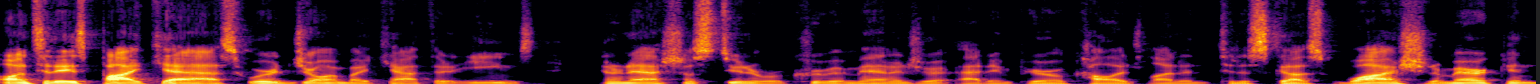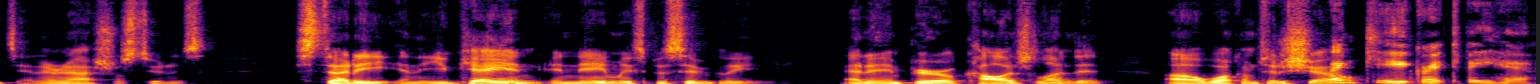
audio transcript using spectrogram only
On today's podcast, we're joined by Catherine Eames, International Student Recruitment Manager at Imperial College London, to discuss why should Americans and international students study in the UK and, and namely specifically at Imperial College London. Uh, welcome to the show. Thank you. Great to be here.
